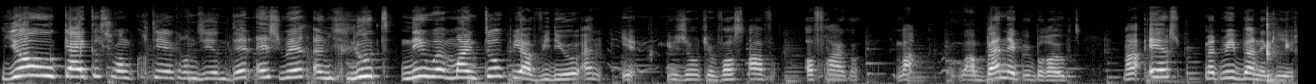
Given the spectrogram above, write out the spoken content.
Yo, kijkers van Kwartier Grandier. Dit is weer een gloednieuwe Mindtopia video. En je, je zult je vast af, afvragen, waar, waar ben ik überhaupt? Maar eerst, met wie ben ik hier?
